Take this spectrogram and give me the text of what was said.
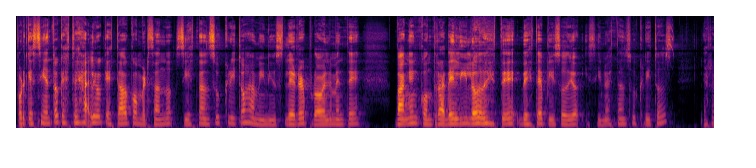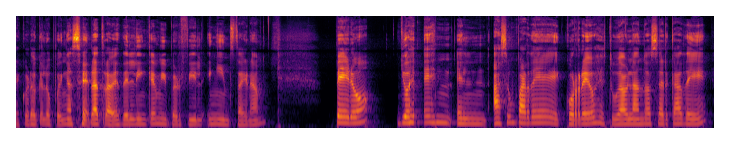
porque siento que esto es algo que he estado conversando. Si están suscritos a mi newsletter, probablemente van a encontrar el hilo de este, de este episodio. Y si no están suscritos, les recuerdo que lo pueden hacer a través del link en mi perfil en Instagram. Pero yo hace un par de correos estuve hablando acerca de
